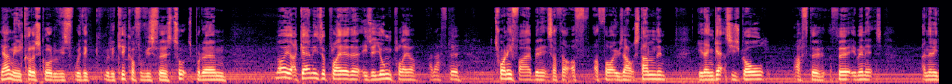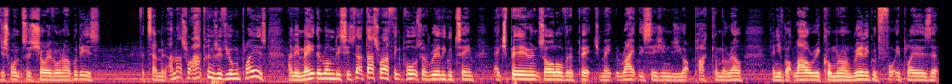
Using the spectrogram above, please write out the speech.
Yeah I mean he could have scored with his, with a, with a kick off of his first touch but um, no, again, he's a player that he's a young player, and after 25 minutes, I thought I thought he was outstanding. He then gets his goal after 30 minutes, and then he just wants to show everyone how good he is for 10 minutes. And that's what happens with young players. And they make the wrong decisions. That, that's why I think Port's a really good team. Experience all over the pitch, make the right decisions. You've got Pack and Morrell, then you've got Lowery coming on, really good footy players that,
